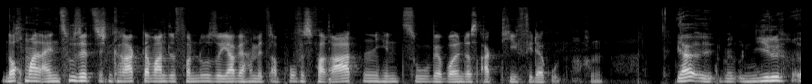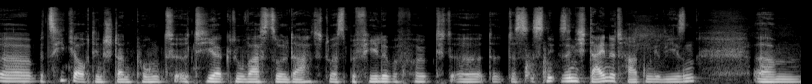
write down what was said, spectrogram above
nochmal einen zusätzlichen Charakterwandel von nur so, ja, wir haben jetzt Apophis verraten, hinzu, wir wollen das aktiv wieder gut machen. Ja, äh, Neil äh, bezieht ja auch den Standpunkt, äh, Tiak, du warst Soldat, du hast Befehle befolgt, äh, das ist, sind nicht deine Taten gewesen. Ähm,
